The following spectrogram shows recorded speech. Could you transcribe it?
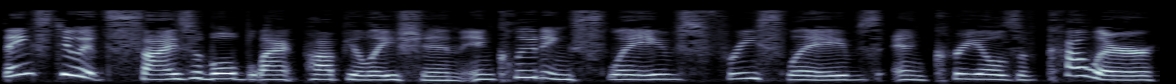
Thanks to its sizable black population, including slaves, free slaves, and Creoles of color,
